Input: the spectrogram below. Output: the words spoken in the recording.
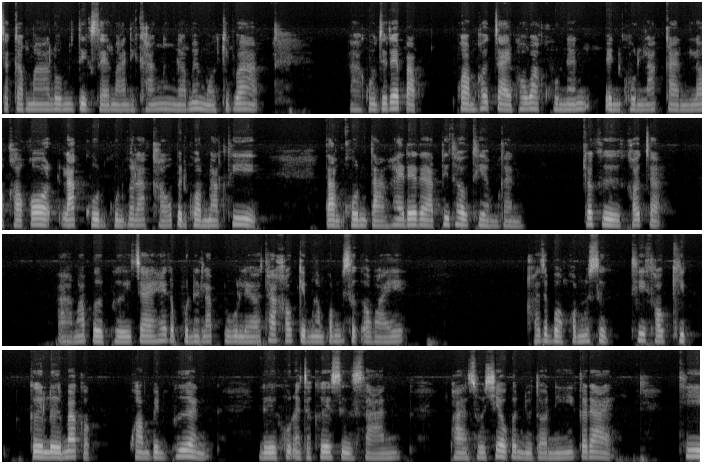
จะกลับมาโรแมนติกแสนหวานอีกครั้งหนึ่งแล้วแม่หมอคิดว่าคุณจะได้ปรับความเข้าใจ เพราะว่าคุณนั้นเป็นคนรักกัน แล้วเขาก็รักคุณคุณก็รักเขาเป็นความรักที่ต่างคนต่างให้ได้รับที่เท่าเทียมกัน ก็คือเขาจะ มาเปิดเผยใจให้กับคุณได้รับรู้แล้ว ถ้าเขาเก็บงำความรู้สึกเอาไว้ เขาจะบอกความรู้สึกที่เขาคิดเกินเลยมากกว่าความเป็นเพื่อน หรือคุณอาจจะเคยสื่อสารผ่าน social กันอยู่ตอนนี้ก็ได้ ที่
